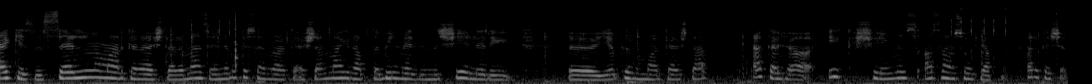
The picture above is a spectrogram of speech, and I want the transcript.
Herkese selam arkadaşlar. Ben seni bugün sefer arkadaşlar. Minecraft'ta bilmediğiniz şeyleri e, yapıyorum arkadaşlar. Arkadaşlar ilk şeyimiz asansör yapmak. Arkadaşlar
